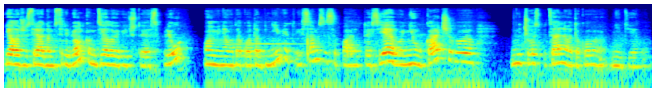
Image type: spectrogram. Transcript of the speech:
я ложусь рядом с ребенком, делаю вид, что я сплю, он меня вот так вот обнимет и сам засыпает. То есть я его не укачиваю, ничего специального такого не делаю.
